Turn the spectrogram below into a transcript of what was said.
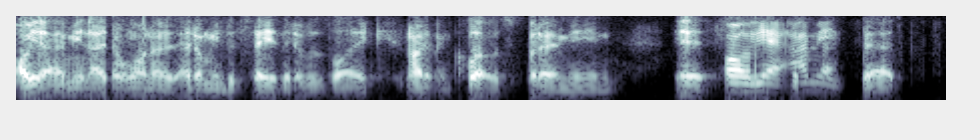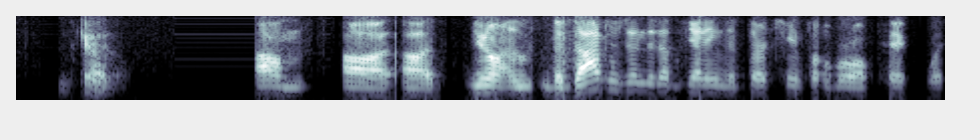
Oh yeah, I mean, I don't want to. I don't mean to say that it was like not even close, but I mean, it's. Oh yeah, I mean that. Good. Um. Uh. Uh. You know, the Dodgers ended up getting the 13th overall pick with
